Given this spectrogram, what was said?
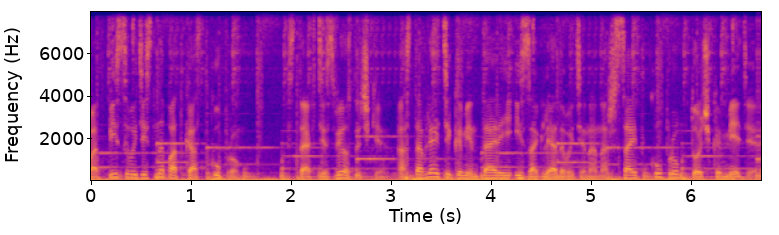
Подписывайтесь на подкаст Купрум. Ставьте звездочки, оставляйте комментарии и заглядывайте на наш сайт kuprum.media.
